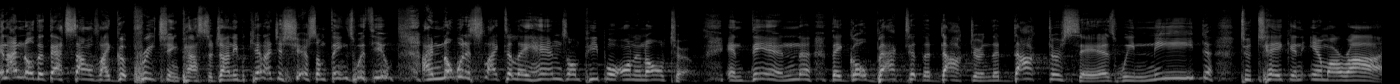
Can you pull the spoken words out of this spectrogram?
And I know that that sounds like good preaching, Pastor Johnny, but can I just share some things with you? I know what it's like to lay hands on people on an altar, and then they go back to the doctor, and the doctor says, We need to take an MRI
